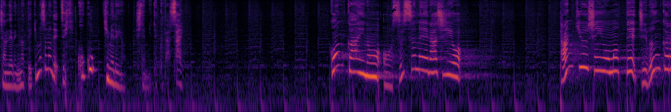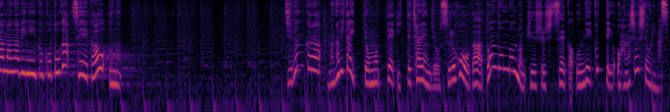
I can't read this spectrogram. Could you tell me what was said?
チャンネルになっていきますのでぜひここ決めるようにしてみてください。今回のおすすめラジオ。探求心を持って自分から学びに行くことが成果を生む。自分から学びたいって思って行ってチャレンジをする方がどんどんどんどん吸収し成果を生んでいくっていうお話をしております。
